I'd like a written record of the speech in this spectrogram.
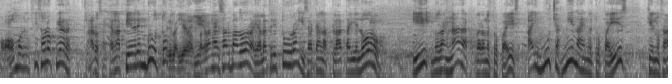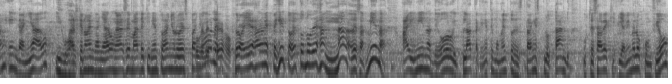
¿Cómo? Sí, solo piedras. Claro, sacan la piedra en bruto, la llevan, a El Salvador, allá la trituran y sacan la plata y el oro. Y no dan nada para nuestro país. Hay muchas minas en nuestro país que nos han engañado, igual que nos engañaron hace más de 500 años los españoles. Pero ahí dejaron espejitos, estos no dejan nada de esas minas. Hay minas de oro y plata que en este momento se están explotando. Usted sabe que, y a mí me lo confió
